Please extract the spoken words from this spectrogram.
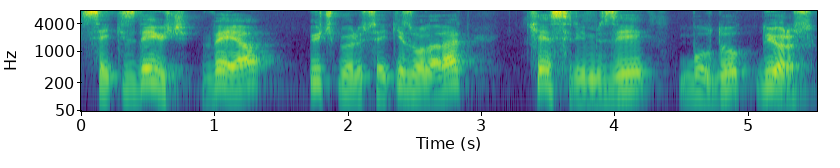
8'de 3 veya 3 bölü 8 olarak kesrimizi bulduk diyoruz.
